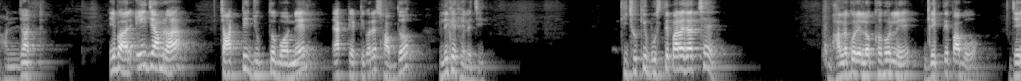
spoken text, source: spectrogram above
ঝঞ্ঝাট এবার এই যে আমরা চারটি যুক্ত বর্ণের একটি একটি করে শব্দ লিখে ফেলেছি, কিছু কি বুঝতে পারা যাচ্ছে? ভালো করে লক্ষ্য করলে দেখতে পাবো যে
